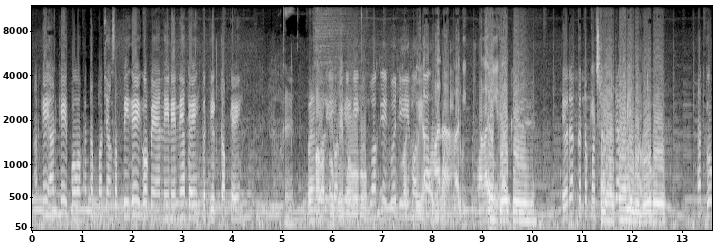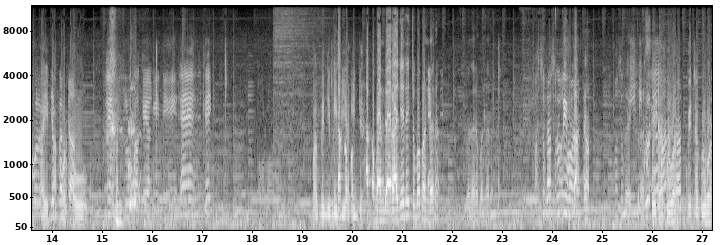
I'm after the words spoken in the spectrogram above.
Arke, arke, bawa ke tempat yang sepi, kayak gue pengen ini nih, kayak ke TikTok, kayak. Oke. Oke. gue mau Gua oke, gua di hotel. Mana lagi? Mana lagi? Oke oke. Ya udah ke tempat saya aja. Yang duduk. Cat gue boleh pinjam kan Cat? Eh, lu pakai yang ini. Eh, kayak tolong. Malbin di Kita mimpi ke, yang indah kita ke bandara aja deh, coba bandara. Bandara, bandara. Masuk, masuk, masuk. Masuk ini. baik. Gue udah keluar Gue udah keluar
